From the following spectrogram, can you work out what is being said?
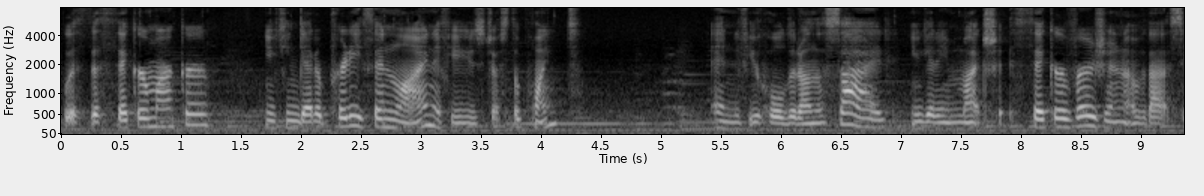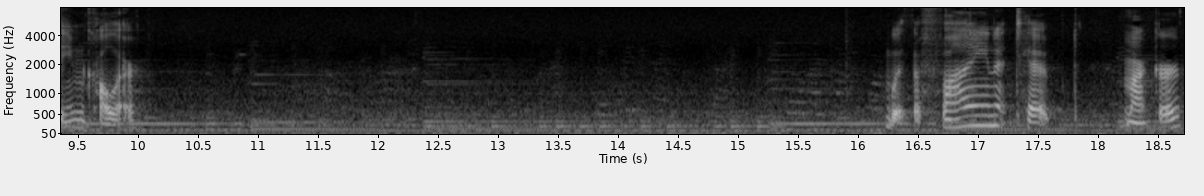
With the thicker marker, you can get a pretty thin line if you use just the point. And if you hold it on the side, you get a much thicker version of that same color. With a fine tipped marker,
